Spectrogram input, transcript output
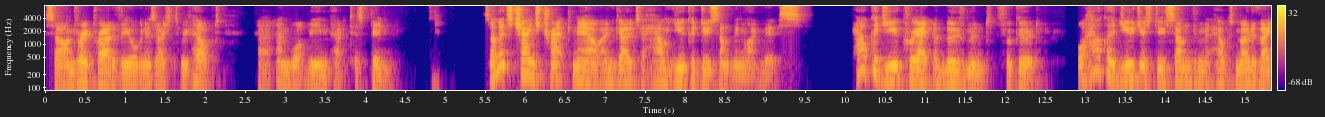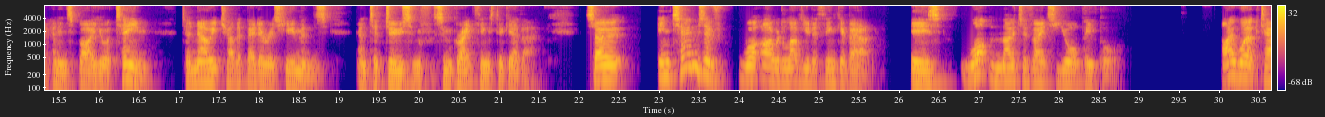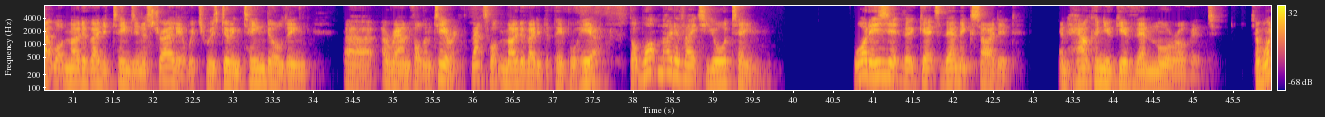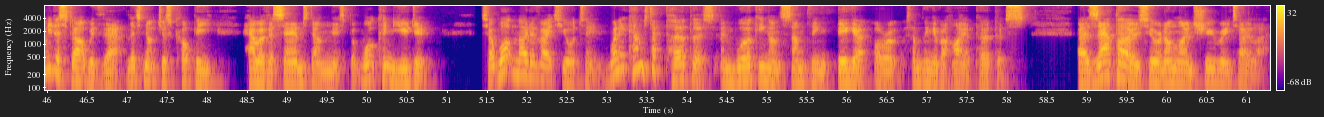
So I'm very proud of the organisations we've helped uh, and what the impact has been. So let's change track now and go to how you could do something like this. How could you create a movement for good? Or how could you just do something that helps motivate and inspire your team to know each other better as humans and to do some, some great things together? So in terms of what I would love you to think about is what motivates your people? I worked out what motivated teams in Australia, which was doing team building uh, around volunteering. That's what motivated the people here. But what motivates your team? What is it that gets them excited? And how can you give them more of it? So I want you to start with that. Let's not just copy however Sam's done this, but what can you do? So, what motivates your team? When it comes to purpose and working on something bigger or something of a higher purpose, uh, Zappos, who are an online shoe retailer,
